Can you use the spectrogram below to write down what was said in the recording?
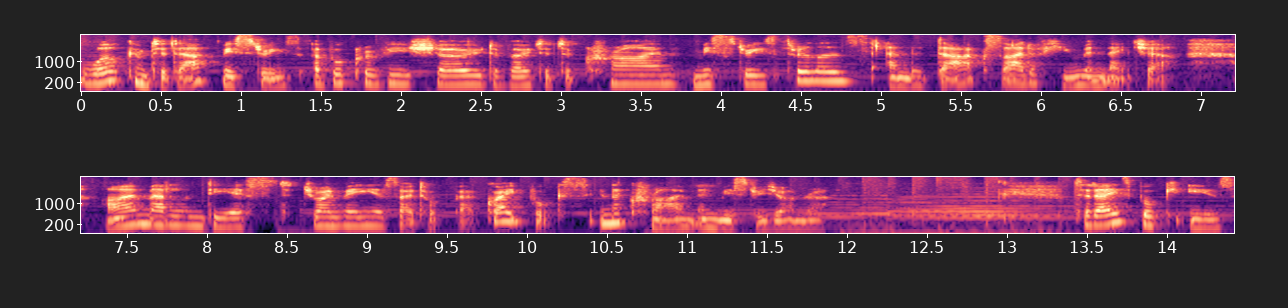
Welcome to Dark Mysteries, a book review show devoted to crime, mysteries, thrillers, and the dark side of human nature. I'm Madeline Diest. Join me as I talk about great books in the crime and mystery genre. Today's book is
